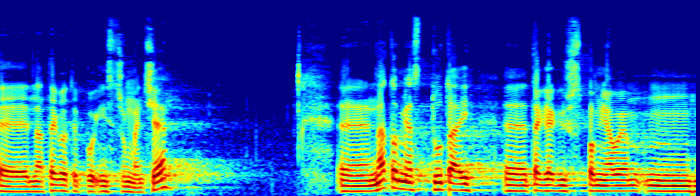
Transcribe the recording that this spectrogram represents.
e, na tego typu instrumencie. Natomiast tutaj, tak jak już wspomniałem, mm,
